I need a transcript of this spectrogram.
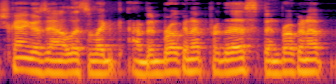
she kind of goes down a list of like I've been broken up for this, been broken up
